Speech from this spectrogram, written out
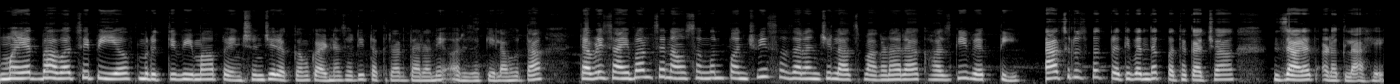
मयत भावाचे पी एफ मृत्यू विमा पेन्शनची रक्कम काढण्यासाठी तक्रारदाराने अर्ज केला होता. त्यावेळी साहेबांचे नाव सांगून पंचवीस हजारांची लाच मागणारा खासगी व्यक्ती लाचलुचपत प्रतिबंधक पथकाच्या जाळ्यात अडकला आहे.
